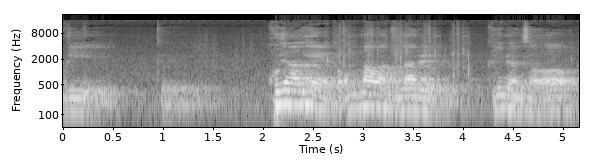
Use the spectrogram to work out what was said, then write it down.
우리 그 고향의 그 엄마와 누나를 그리면서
